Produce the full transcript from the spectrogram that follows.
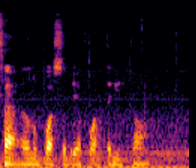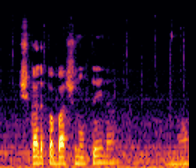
Tá, eu não posso abrir a porta ali então. Escada pra baixo não tem, né? Não.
